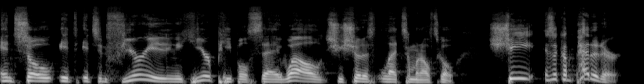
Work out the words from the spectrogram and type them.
And so it, it's infuriating to hear people say, well, she should have let someone else go. She is a competitor.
